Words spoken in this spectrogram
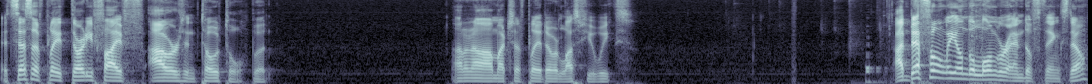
it says I've played 35 hours in total, but I don't know how much I've played over the last few weeks. I'm definitely on the longer end of things, though.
